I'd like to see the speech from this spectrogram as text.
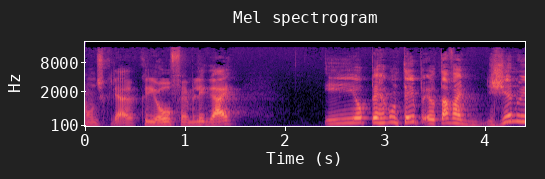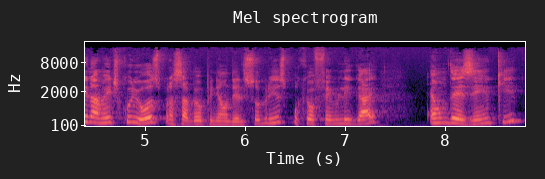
um dos criou, o Family Guy. E eu perguntei, eu estava genuinamente curioso para saber a opinião dele sobre isso, porque o Family Guy é um desenho que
